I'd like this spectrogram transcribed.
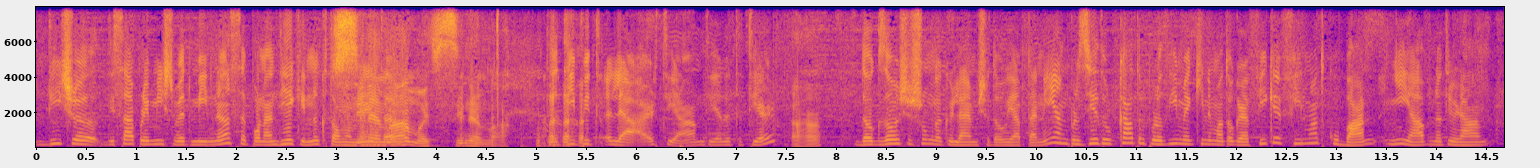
di që disa prej miqve të mi nëse po na ndjekin në këto momente. Sinema, moj sinema. të tipit Lartjan, ti edhe të tjerë. Aha. Do gëzoheshin shumë nga ky lajm që do u jap tani. Janë përzgjedhur katër prodhime kinematografike, filmat kubanë një javë në Tiranë.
